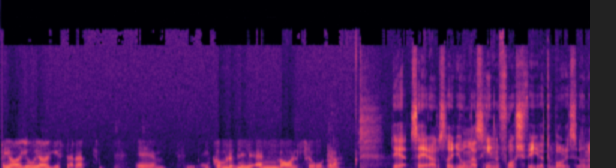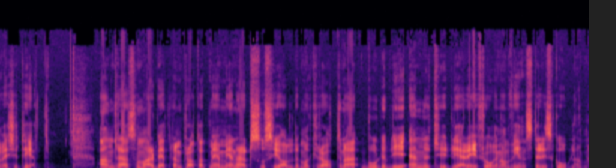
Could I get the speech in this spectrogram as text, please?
Ja, jo, jag gissar att eh, det kommer att bli en valfråga. Det säger alltså Jonas Hinfors vid Göteborgs universitet. Andra som arbetaren pratat med menar att Socialdemokraterna borde bli ännu tydligare i frågan om vinster i skolan.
